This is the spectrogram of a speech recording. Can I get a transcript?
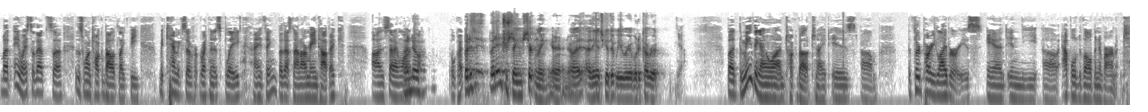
But anyway, so that's uh, I just want to talk about like the mechanics of Retina display kind of thing, but that's not our main topic. Uh, instead, I want I know, to talk. Okay. But it's, but interesting, certainly. You know, I, I, think it's good that we were able to cover it. Yeah. But the main thing I want to talk about tonight is um, third-party libraries and in the uh, Apple development environment.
